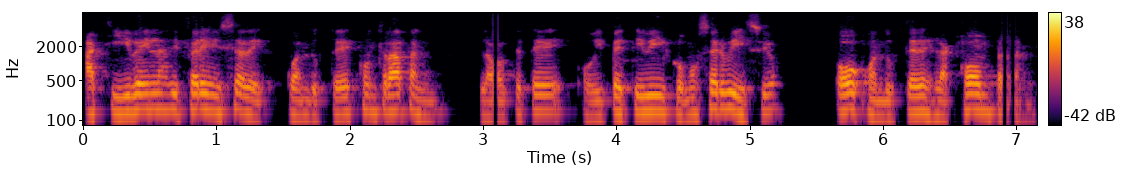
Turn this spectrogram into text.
aquí ven las diferencias de cuando ustedes contratan la OTT o IPTV como servicio o cuando ustedes la compran.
